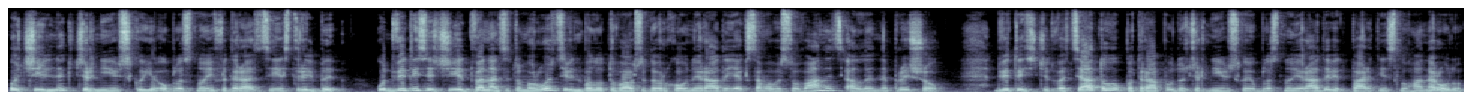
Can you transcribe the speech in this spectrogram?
очільник Чернігівської обласної федерації стрільби. У 2012 році він балотувався до Верховної Ради як самовисуванець, але не пройшов. 2020-го потрапив до Чернігівської обласної ради від партії Слуга народу,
